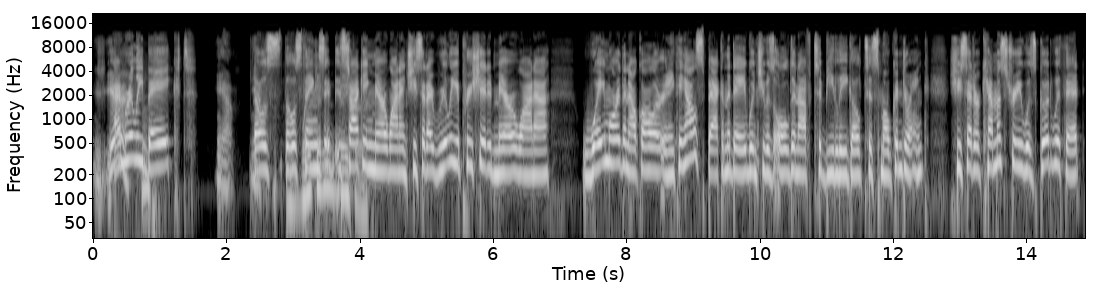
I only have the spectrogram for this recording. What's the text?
Yeah. I'm really baked. yeah. Those those things. It's talking marijuana, and she said I really appreciated marijuana way more than alcohol or anything else back in the day when she was old enough to be legal to smoke and drink. She said her chemistry was good with it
